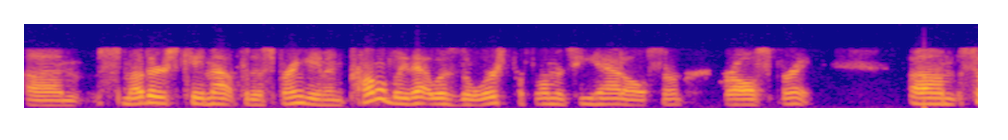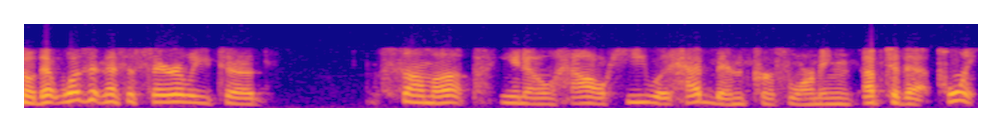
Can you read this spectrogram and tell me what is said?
um, Smothers came out for the spring game, and probably that was the worst performance he had all summer or all spring. Um, so that wasn't necessarily to sum up, you know, how he would, had been performing up to that point.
